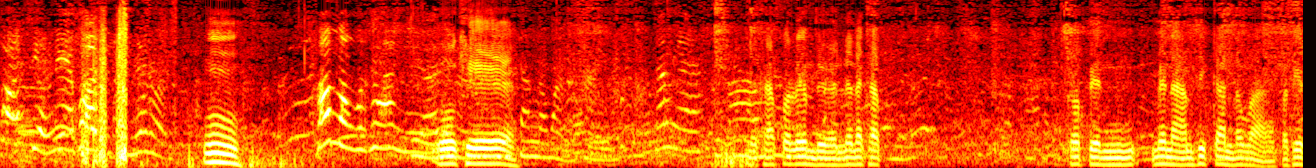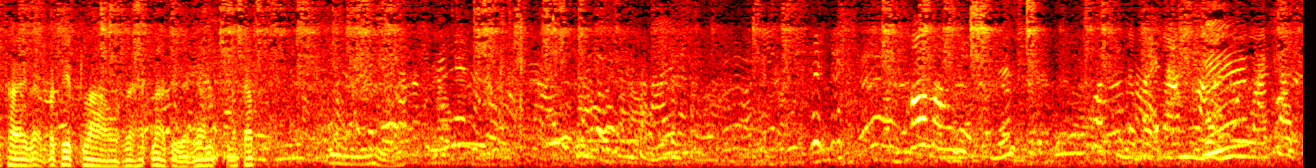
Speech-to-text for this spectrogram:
พ่อเสียงแน่พ่อจะกินแน่น อนอืมพ่อมองมาข้างล่างเลยโอเคนั่นไงนะครับ ก็เริ่มเดินแล้วนะครับ ก็เป็นแม่น้ำที่กั้นระหว่างประเทศไทยและประเทศลาวนะฮะน่าจะอย่างนั้นนะครับ พ่อมองดิพ่อกินอะไรตามมือวัดเข้าไป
